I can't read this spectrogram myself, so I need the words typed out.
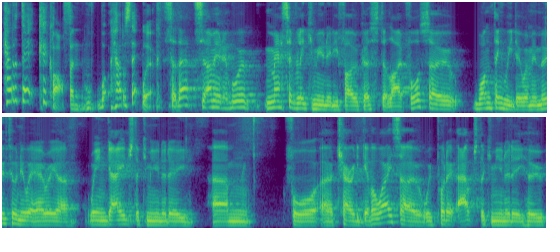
How did that kick off and what, how does that work? So that's i mean we're massively community focused at lightforce. So one thing we do when we move to a new area we engage the community um, for a charity giveaway. So we put it out to the community who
